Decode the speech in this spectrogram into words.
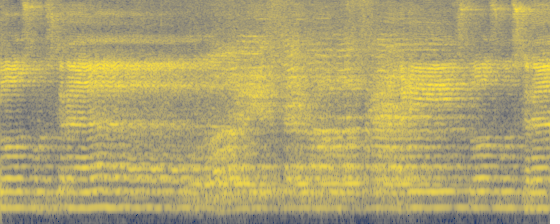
Христос воскрес! Христос воскрес!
